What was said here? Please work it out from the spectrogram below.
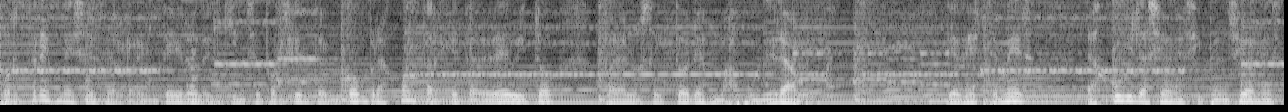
por tres meses del reintegro del 15% en compras con tarjeta de débito para los sectores más vulnerables. Desde este mes, las jubilaciones y pensiones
